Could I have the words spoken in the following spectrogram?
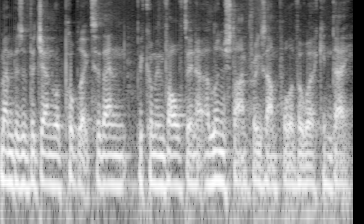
members of the general public to then become involved in at a lunchtime, for example, of a working day.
